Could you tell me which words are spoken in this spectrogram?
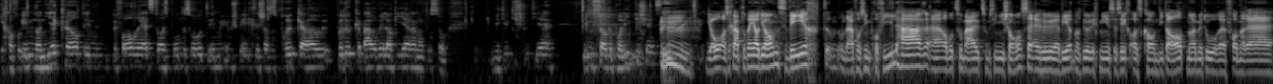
ich habe von ihm noch nie gehört, in, bevor er jetzt als Bundesrat im, im Spiel ist, dass er das Brückenbau, Brückenbau will agieren oder so. Wie deutest du die? Die Aussage politisch jetzt? Ja, also ich glaube, der Beat Jans wird, und, auch von seinem Profil her, äh, aber zum auch um seine Chancen erhöhen, wird natürlich müssen sich als Kandidat einmal durch von einer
